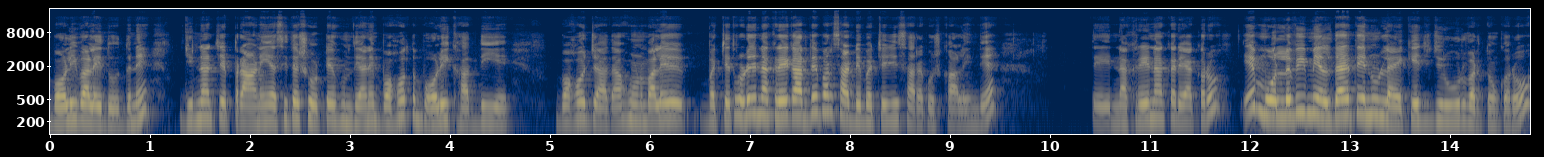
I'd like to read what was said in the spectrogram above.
ਬੌਲੀ ਵਾਲੇ ਦੁੱਧ ਨੇ, ਜਿਨ੍ਹਾਂ 'ਚ ਪੁਰਾਣੇ ਅਸੀਂ ਤਾਂ ਛੋਟੇ ਹੁੰਦਿਆਂ ਨੇ ਬਹੁਤ ਬੌਲੀ ਖਾਧੀ ਏ, ਬਹੁਤ ਜ਼ਿਆਦਾ, ਹੁਣ ਵਾਲੇ ਬੱਚੇ ਥੋੜੇ ਨਖਰੇ ਕਰਦੇ, ਪਰ ਸਾਡੇ ਬੱਚੇ ਜੀ ਸਾਰਾ ਕੁਝ ਖਾ ਲੈਂਦੇ ਆ, ਤੇ ਨਖਰੇ ਨਾ ਕਰਿਆ ਕਰੋ, ਇਹ ਮੁੱਲ ਵੀ ਮਿਲਦਾ ਹੈ ਤੇ ਇਹਨੂੰ ਲੈ ਕੇ ਜ਼ਰੂਰ ਵਰਤੋਂ ਕਰੋ।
